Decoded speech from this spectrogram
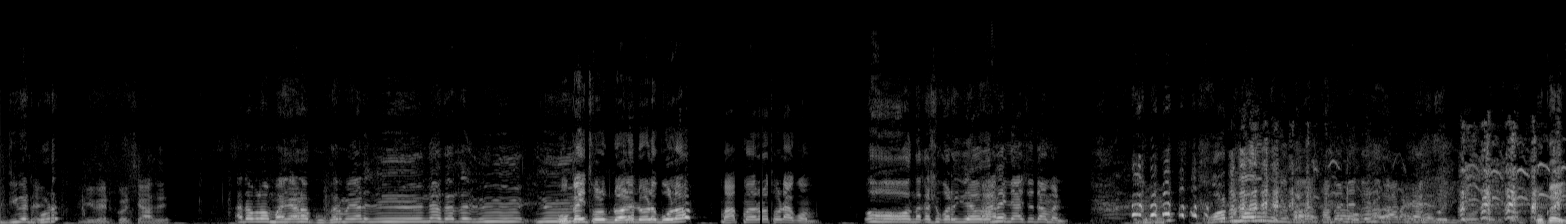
જીવેટ છે આ તો પેલો મજાનો કુકર મજાનો ના હું કઈ થોડુંક ડોળે ડોળે બોલો? માપ મારો થોડા કોમ ઓહો નકા શું કરી દેવા કાપી નાખ્યું તમન. ખોટ ના આવે ને પા. ખબર નથી એની કાપી નાખ્યું એની. હું કઈ?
